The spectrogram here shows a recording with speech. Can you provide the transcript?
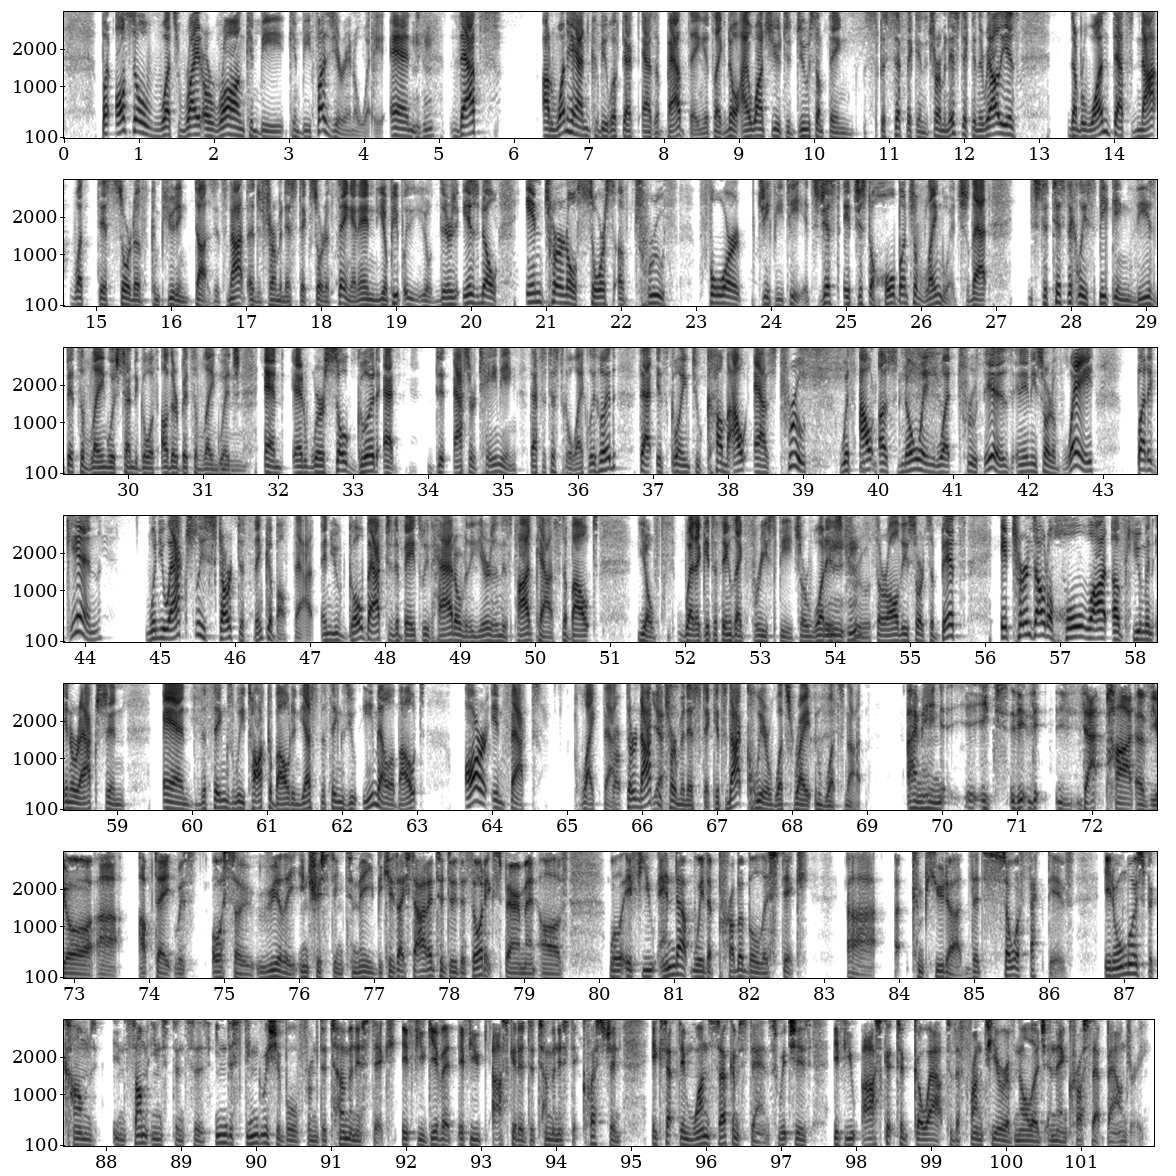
but also what's right or wrong can be can be fuzzier in a way and mm-hmm. that's on one hand could be looked at as a bad thing. It's like, no, I want you to do something specific and deterministic. And the reality is, number one, that's not what this sort of computing does. It's not a deterministic sort of thing. And, and, you know, people, you know, there is no internal source of truth for GPT. It's just, it's just a whole bunch of language that statistically speaking, these bits of language tend to go with other bits of language. Mm. And, and we're so good at ascertaining that statistical likelihood that it's going to come out as truth without us knowing what truth is in any sort of way. But again, when you actually start to think about that and you go back to debates we've had over the years in this podcast about, you know, th- whether it get to things like free speech or what is Mm-hmm. truth or all these sorts of bits, it turns out a whole lot of human interaction and the things we talk about and yes, the things you email about are in fact like that. They're not yes. deterministic. It's not clear what's right and what's not. I mean, it's the, the, that part of your uh, update was also really interesting to me because I started to do the thought experiment of, well, if you end up with a probabilistic uh, computer that's so effective, it almost becomes, in some instances, indistinguishable from deterministic if you give it, if you ask it a deterministic question, except in one circumstance, which is if you ask it to go out to the frontier of knowledge and then cross that boundary.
